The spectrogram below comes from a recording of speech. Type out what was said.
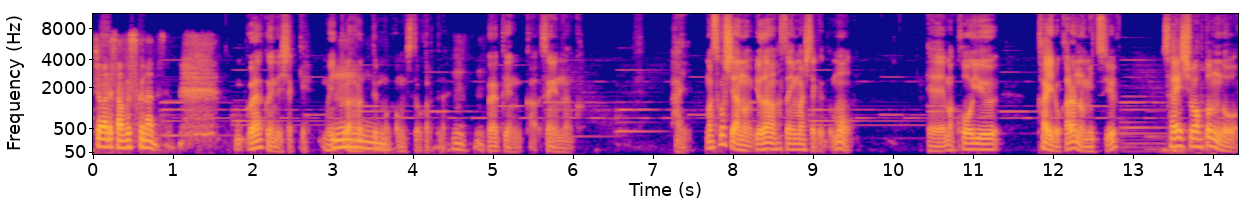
一応あれサブスクなんですよ。500円でしたっけ？もういくら払ってるのかもちょっと分かってない。うんうん。500円か1000円なのか。はい。まあ、少しあの余談挟みましたけども、えーまあ、こういう回路からの密輸。最初はほとんど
